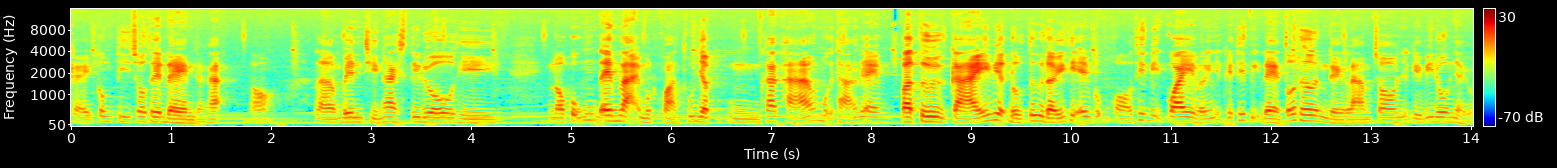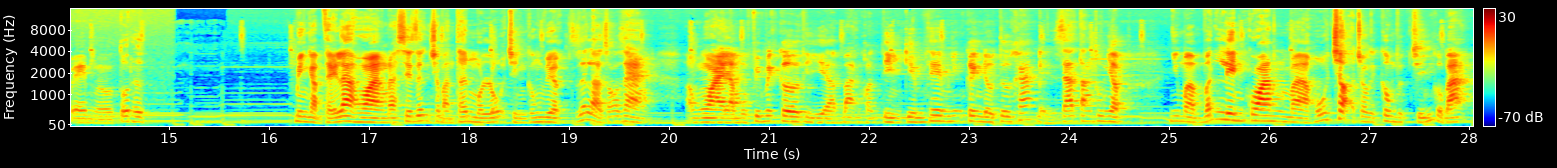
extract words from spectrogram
cái công ty cho thuê đèn chẳng hạn. Đó, là bên 92 Studio thì nó cũng đem lại một khoản thu nhập ừ, kha khá mỗi tháng cho em. Và từ cái việc đầu tư đấy thì em cũng có thiết bị quay và những cái thiết bị đèn tốt hơn để làm cho những cái video nhảy của em nó tốt hơn. Mình cảm thấy là Hoàng đã xây dựng cho bản thân một lộ trình công việc rất là rõ ràng. Ở ngoài là một filmmaker thì à, bạn còn tìm kiếm thêm những kênh đầu tư khác để gia tăng thu nhập nhưng mà vẫn liên quan và hỗ trợ cho cái công việc chính của bạn.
